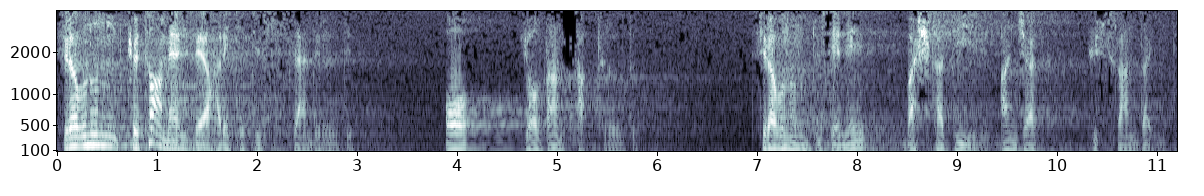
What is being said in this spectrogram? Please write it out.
Firavun'un kötü amel ve hareketi süslendirildi. O yoldan saptırıldı. Firavun'un düzeni başka değil ancak hüsranda idi.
